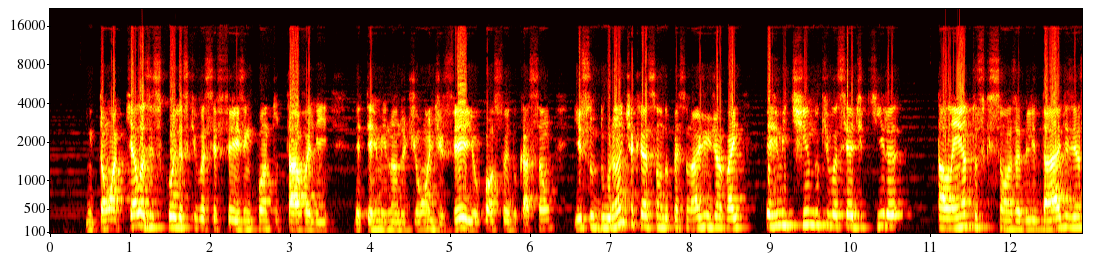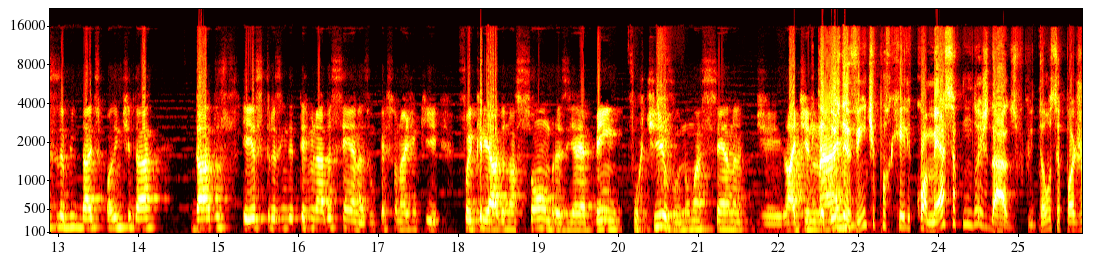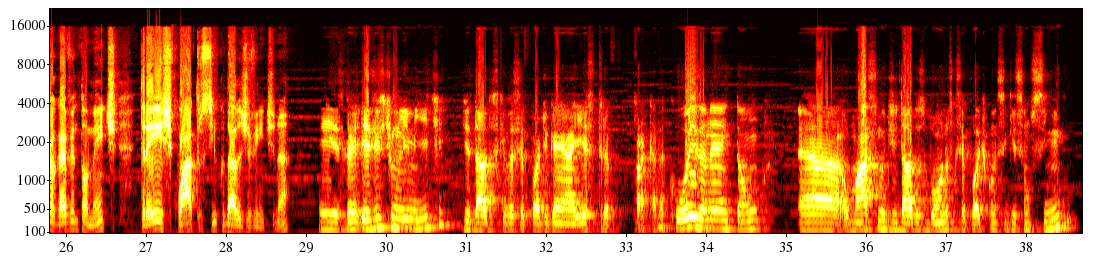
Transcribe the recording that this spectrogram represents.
Então, aquelas escolhas que você fez enquanto estava ali determinando de onde veio, qual a sua educação, isso durante a criação do personagem já vai permitindo que você adquira talentos, que são as habilidades, e essas habilidades podem te dar dados extras em determinadas cenas. Um personagem que foi criado nas sombras e é bem furtivo, numa cena de ladinagem... Tem 2D20 porque ele começa com dois dados, então você pode jogar eventualmente 3, 4, 5 dados de 20, né? Isso, existe um limite de dados que você pode ganhar extra para cada coisa, né? Então, é, o máximo de dados bônus que você pode conseguir são 5.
